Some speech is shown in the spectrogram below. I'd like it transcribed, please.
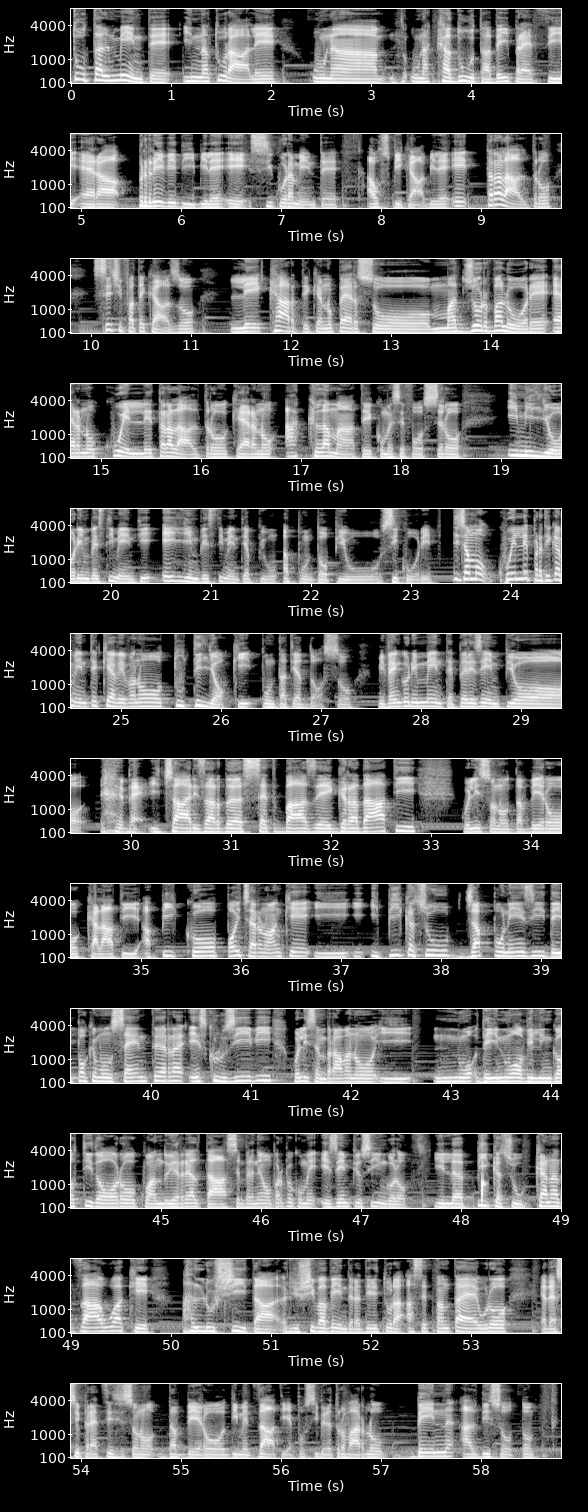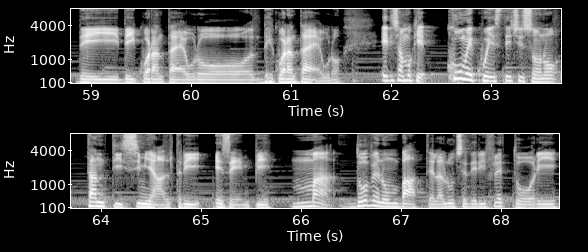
totalmente innaturale una, una, caduta dei prezzi era prevedibile e sicuramente auspicabile. E tra l'altro, se ci fate caso, le carte che hanno perso maggior valore erano quelle, tra l'altro, che erano acclamate come se fossero i migliori investimenti e gli investimenti più, appunto più sicuri. Diciamo quelle praticamente che avevano tutti gli occhi puntati addosso. Mi vengono in mente per esempio beh, i Charizard set base gradati, quelli sono davvero calati a picco, poi c'erano anche i, i, i Pikachu giapponesi dei Pokémon Center esclusivi, quelli sembravano i, nu dei nuovi lingotti d'oro quando in realtà se prendiamo proprio come esempio singolo il Pikachu Kanazawa che all'uscita riusciva a vendere addirittura a 70 euro e adesso i prezzi si sono davvero dimezzati, è possibile trovarlo ben al di sotto dei, dei, 40 euro, dei 40 euro. E diciamo che come questi ci sono tantissimi altri esempi, ma dove non batte la luce dei riflettori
